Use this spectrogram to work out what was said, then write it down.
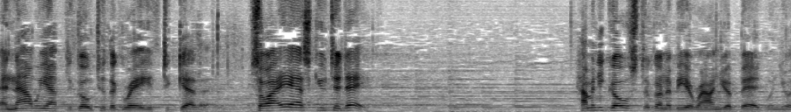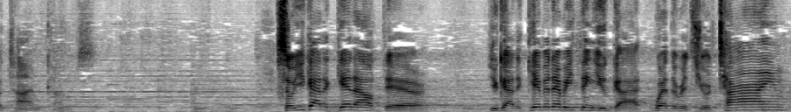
and now we have to go to the grave together. So I ask you today how many ghosts are going to be around your bed when your time comes? So you got to get out there. You got to give it everything you got, whether it's your time,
